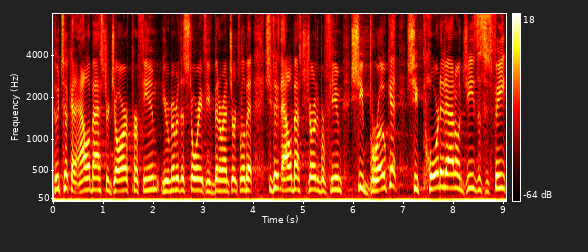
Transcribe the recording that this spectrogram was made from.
who took an alabaster jar of perfume. You remember this story if you've been around church a little bit? She took the alabaster jar of the perfume, she broke it, she poured it out on Jesus' feet,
